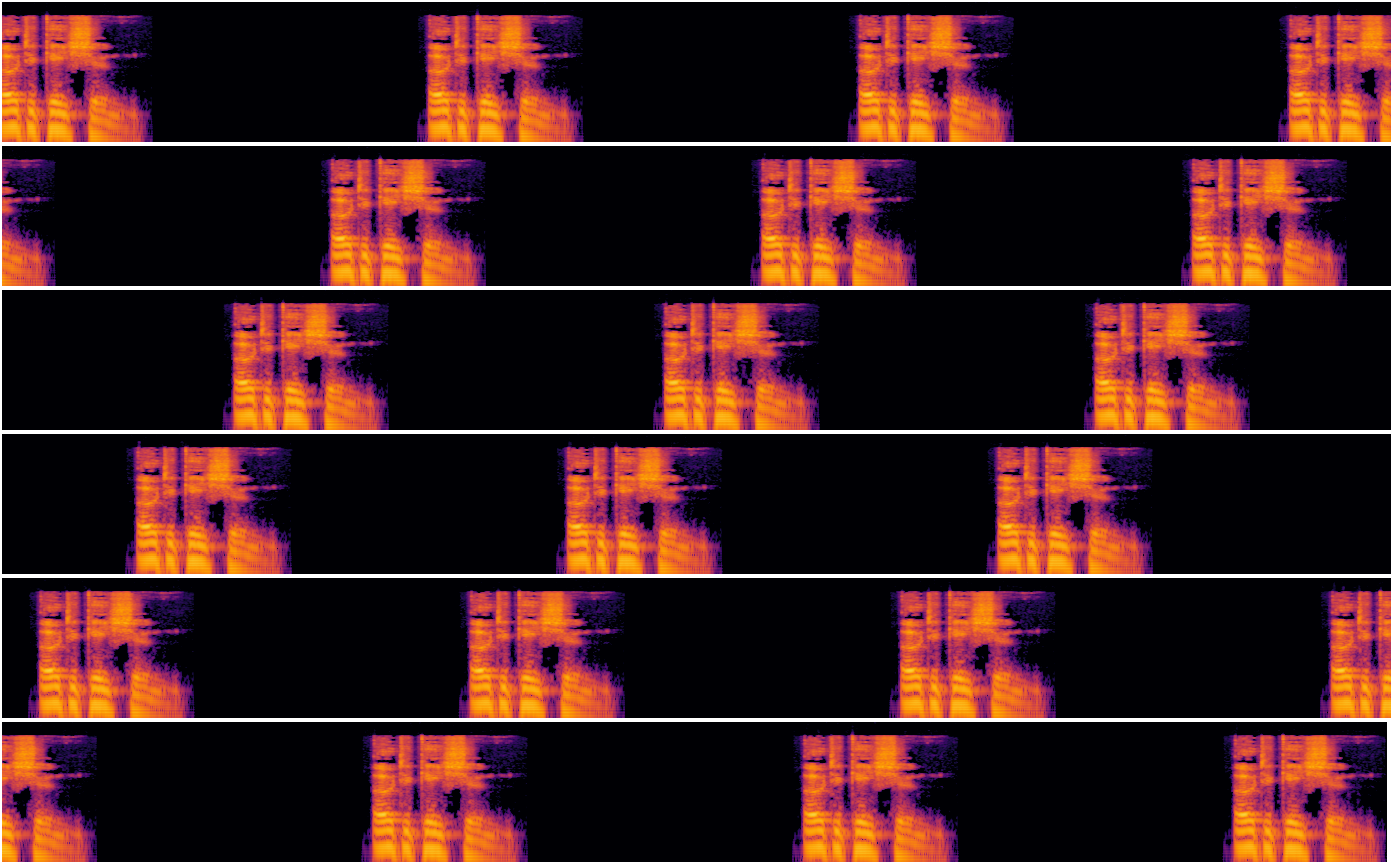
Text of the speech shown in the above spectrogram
Urtication. Urtication. Urtication. Urtication. Urtication. Urtication. Urtication. Urtication. Urtication. Urtication. Urtication. Urtication. Urtication. Urtication. Urtication. Urtication. Urtication. Urtication urtication. Urtication.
